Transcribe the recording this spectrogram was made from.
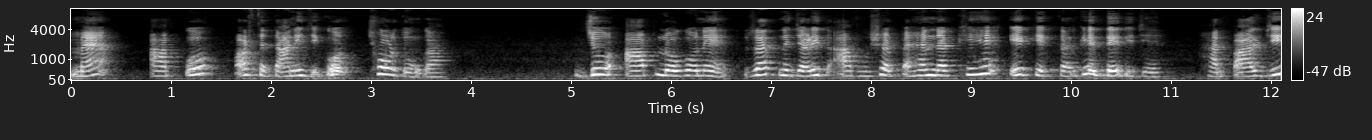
मैं आपको और सटानी जी को छोड़ दूँगा। जो आप लोगों ने रत्न जड़ित आभूषण पहन रखे हैं एक एक करके दे दीजिए। हरपाल जी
